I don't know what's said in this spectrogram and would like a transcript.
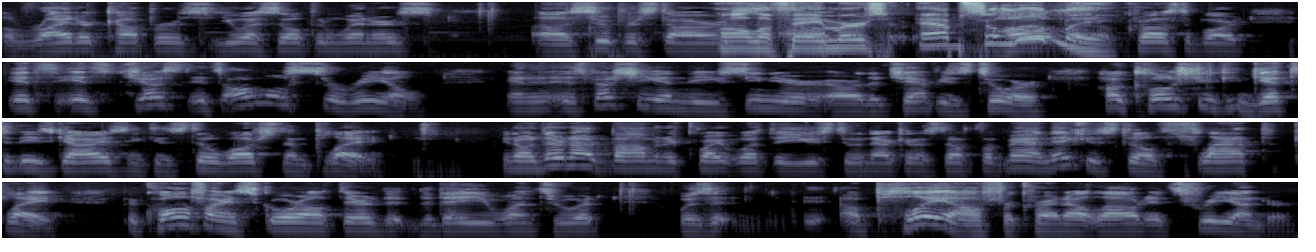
of Ryder Cuppers, U.S. Open winners, uh, superstars, Hall of Famers, uh, absolutely all across the board. It's it's just it's almost surreal, and especially in the senior or the Champions Tour, how close you can get to these guys and you can still watch them play. You know, they're not bombing it quite what they used to and that kind of stuff, but man, they can still flat play. The qualifying score out there the, the day you went through it was a playoff for crying out loud at three under.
